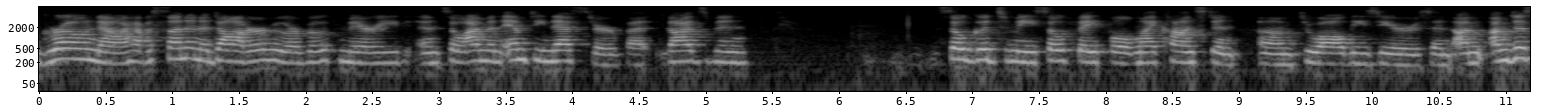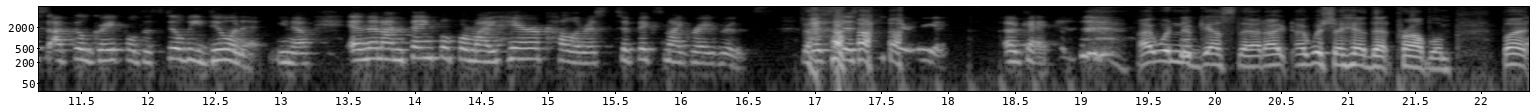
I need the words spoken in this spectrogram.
grown now. I have a son and a daughter who are both married, and so I'm an empty nester. But God's been so good to me, so faithful, my constant um, through all these years, and I'm I'm just I feel grateful to still be doing it, you know. And then I'm thankful for my hair colorist to fix my gray roots. Let's just real. Okay. I wouldn't have guessed that. I, I wish I had that problem. But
